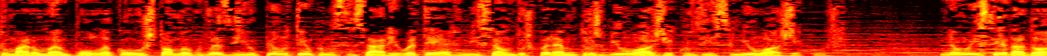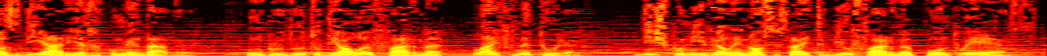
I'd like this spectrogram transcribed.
tomar uma ampola com o estômago vazio pelo tempo necessário até a remissão dos parâmetros biológicos e semiológicos. Não exceda a dose diária recomendada. Um produto de Aula Pharma, Life Natura. Disponível em nosso site biofarma.es.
